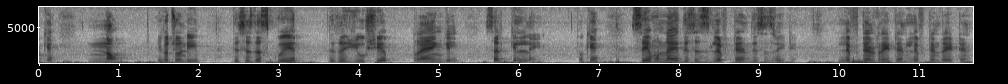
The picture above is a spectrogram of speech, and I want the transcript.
okay now ఇక చూడండి. This is the square this is U shape triangle circle line okay same ఉన్నాయి. This is left hand this is right hand left hand right hand left hand right hand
